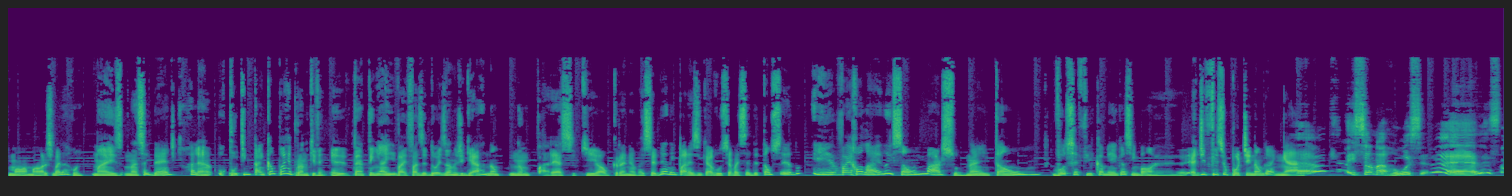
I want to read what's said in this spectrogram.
uma, uma hora isso vai dar ruim. Mas nessa ideia de que, olha, o Putin tá em campanha pro ano que vem. Ele tem, tem aí, vai fazer dois anos de guerra, não, não parece que a Ucrânia vai ceder, nem parece que a Rússia vai ceder tão cedo e vai rolar a eleição em março, né? Então você fica meio que assim, bom, é, é difícil o Putin não ganhar. Eleição na Rússia. É, eleição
